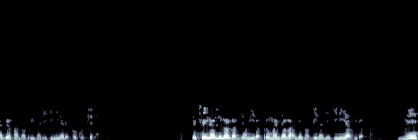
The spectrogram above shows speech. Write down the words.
အတွင်းမှာတော့ပြိတ္တာတွေတည်နေရတဲ့ပုဂ္ဂိုလ်ဖြစ်တယ်။တစ်ချိန်တော့လူလောကပြန်ပြီးတော့ဘုံမှကြာပအတွင်းမှာပြိတ္တာတွေတည်နေရပြီးတော့မင်း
